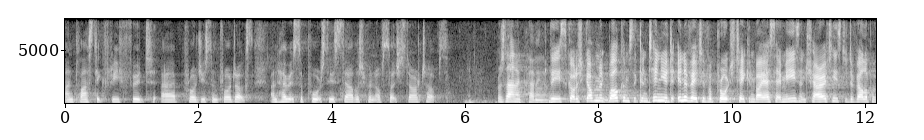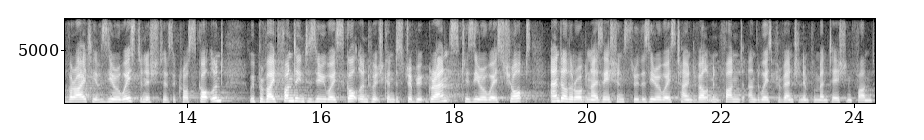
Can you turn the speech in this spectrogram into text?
and plastic-free food, uh, produce and products, and how it supports the establishment of such start-ups. Rosanna Cunningham. The Scottish Government welcomes the continued innovative approach taken by SMEs and charities to develop a variety of zero waste initiatives across Scotland. We provide funding to Zero Waste Scotland, which can distribute grants to zero waste shops and other organisations through the Zero Waste Town Development Fund and the Waste Prevention Implementation Fund.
